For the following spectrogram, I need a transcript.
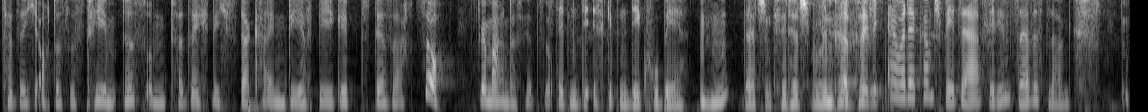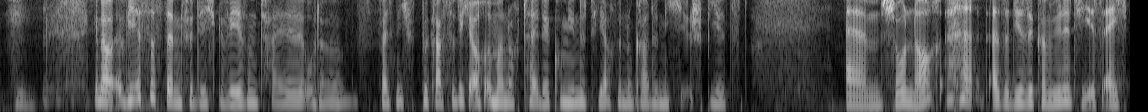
tatsächlich auch das System ist und tatsächlich es da keinen DFB gibt, der sagt, so, wir machen das jetzt so. Es gibt ein, es gibt ein DQB, mhm. Deutschen Quidditch-Bund tatsächlich. Aber der kommt später für den Serviceblog. Genau, wie ist es denn für dich gewesen, Teil oder weiß nicht, begreifst du dich auch immer noch Teil der Community, auch wenn du gerade nicht spielst? Ähm, schon noch. Also diese Community ist echt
